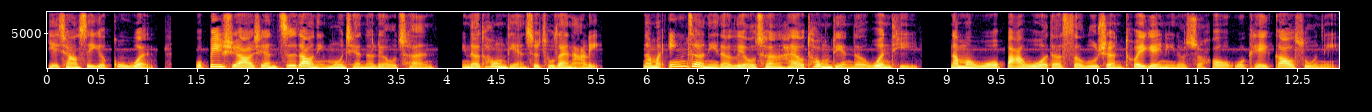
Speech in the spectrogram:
也像是一个顾问，我必须要先知道你目前的流程，你的痛点是出在哪里。那么因着你的流程还有痛点的问题，那么我把我的 solution 推给你的时候，我可以告诉你。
